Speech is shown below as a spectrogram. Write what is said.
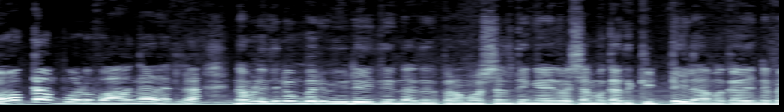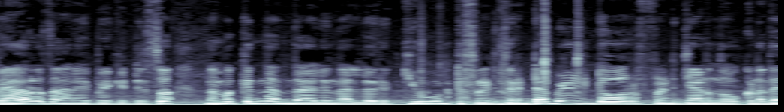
നോക്കാൻ പോകണം വാങ്ങാനല്ല. നമ്മൾ ഇതിനു മുമ്പ് ഒരു വീഡിയോ ചെയ്തിരുന്നത് അതൊരു പ്രൊമോഷണൽ തിങ് ആയിരുന്നു. പക്ഷെ നമുക്ക് അത് കിട്ടിയില്ല. നമുക്ക് അതിന്റെ വേറൊരു സാധനമായി പോയി കിട്ടി. സോ നമുക്ക് ഇന്ന് എന്തായാലും നല്ലൊരു ക്യൂട്ട് ഫ്രിഡ്ജ് ഒരു ഡബിൾ ഡോർ ഫ്രിഡ്ജാണ് നോക്കുന്നത്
